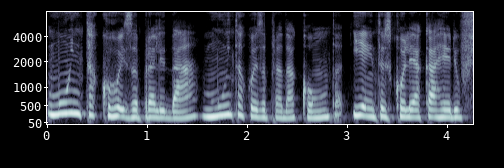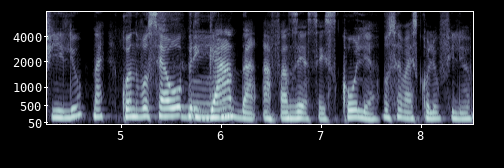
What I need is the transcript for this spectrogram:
muita coisa para lidar, muita coisa para dar conta e entre escolher a carreira e o filho, né? Quando você é obrigada Sim. a fazer essa escolha, você vai escolher o filho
